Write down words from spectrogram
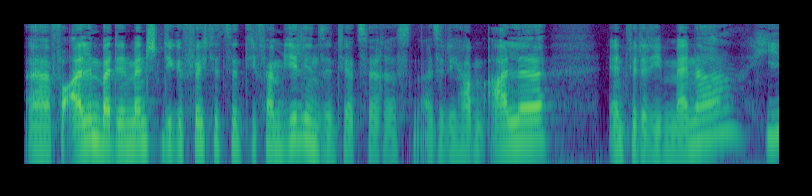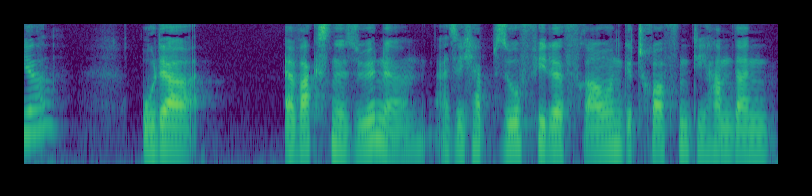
äh, vor allem bei den Menschen, die geflüchtet sind, die Familien sind ja zerrissen. Also die haben alle entweder die Männer hier oder erwachsene Söhne. Also ich habe so viele Frauen getroffen, die haben dann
